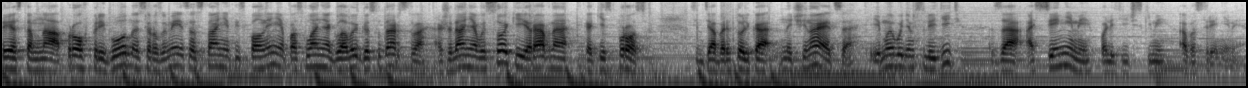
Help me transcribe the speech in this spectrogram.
Тестом на профпригодность, разумеется, станет исполнение послания главы государства. Ожидания высокие, равно как и спрос. Сентябрь только начинается, и мы будем следить за осенними политическими обострениями.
